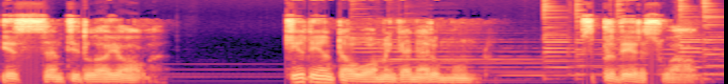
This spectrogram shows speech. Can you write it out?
esse Santi de Loyola. Que adianta ao homem ganhar o mundo se perder a sua alma?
